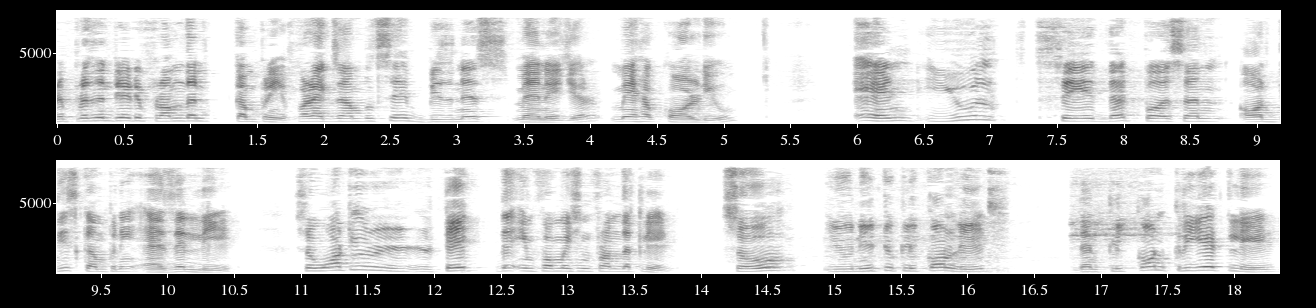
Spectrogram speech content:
representative from the company. For example say business manager may have called you and you will say that person or this company as a lead. So what you take the information from that lead? So you need to click on leads then click on create lead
